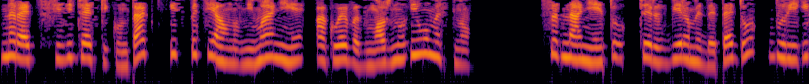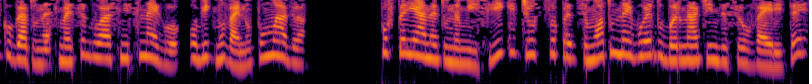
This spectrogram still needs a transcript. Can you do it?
наред с физически контакт и специално внимание, ако е възможно и уместно. Съзнанието, че разбираме детето, дори и когато не сме съгласни с него, обикновено помага. Повторянето на мисли и чувства пред самото него е добър начин да се уверите,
